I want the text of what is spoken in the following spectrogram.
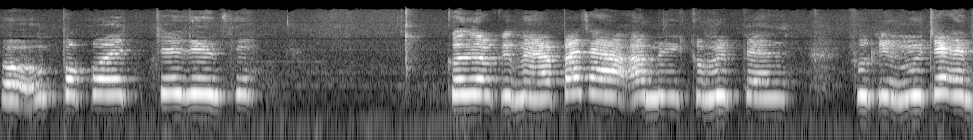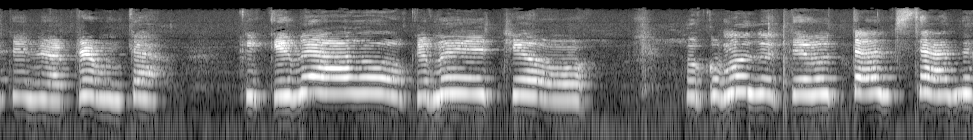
o un poco de experiencia con lo que me ha pasado a mí con mi porque mucha gente me ha preguntado qué me hago, qué me he hecho, o cómo lo tengo tan sano.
